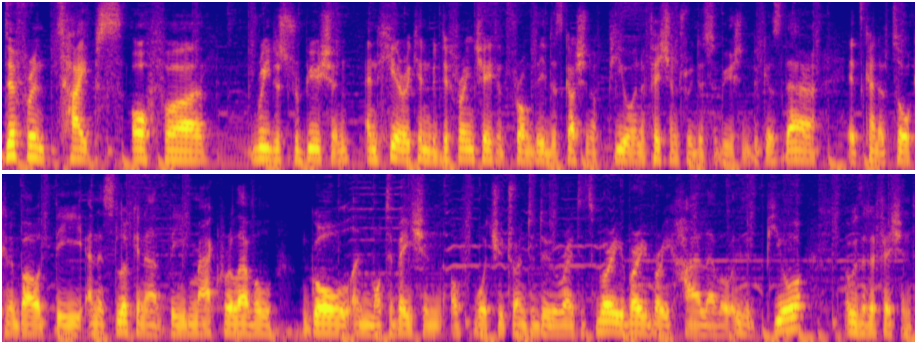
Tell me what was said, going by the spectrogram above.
different types of uh, redistribution and here it can be differentiated from the discussion of pure and efficient redistribution because there it's kind of talking about the and it's looking at the macro level goal and motivation of what you're trying to do right it's very very very high level is it pure or is it efficient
